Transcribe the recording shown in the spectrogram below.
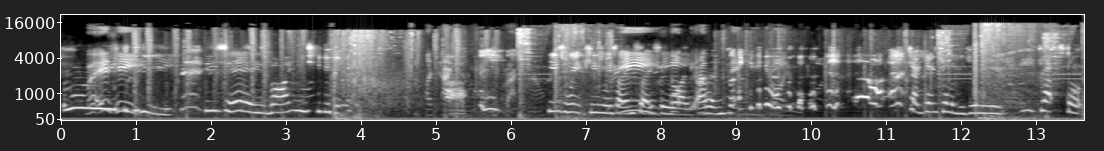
Where is he? He's here, he's behind you. I tagged him. Now. He's weak, he's weak, I am Please, 33 stop white. I am. Jack, don't kill him, he's really weak. Jack, stop.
